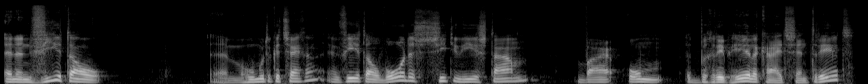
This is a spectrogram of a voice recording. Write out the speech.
En een viertal, um, hoe moet ik het zeggen? Een viertal woorden ziet u hier staan waarom het begrip heerlijkheid centreert.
